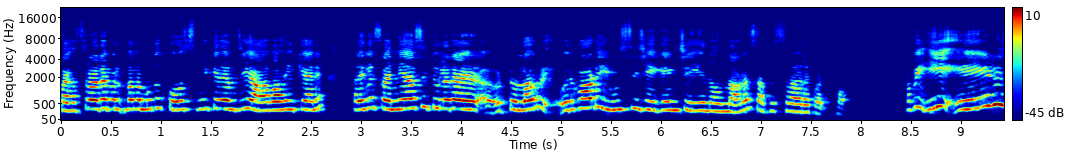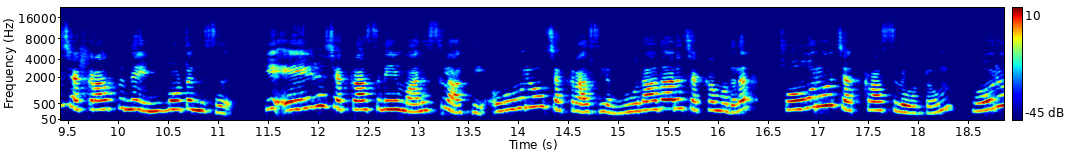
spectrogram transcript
സഹസ്രാര പത്മ നമുക്ക് കോസ്മിക് എനർജി ആവാഹിക്കാനും അല്ലെങ്കിൽ സന്യാസി തുലരായിട്ടുള്ളവർ ഒരുപാട് യൂസ് ചെയ്യുകയും ചെയ്യുന്ന ഒന്നാണ് സഹസ്രാര പത്മം. അപ്പൊ ഈ ഏഴ് ചക്രാസിന്റെ ഇമ്പോർട്ടൻസ് ഈ ഏഴ് ചക്രാസിനെയും മനസ്സിലാക്കി ഓരോ ചക്രാസിലും മൂലാധാര ചക്രം മുതൽ ഓരോ ചക്രാസിലോട്ടും ഓരോ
